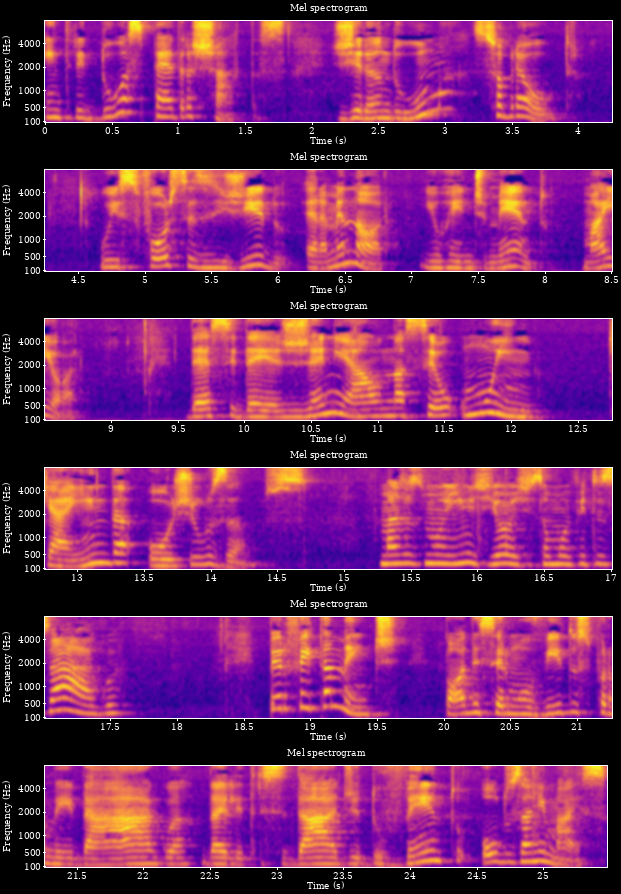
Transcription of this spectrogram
entre duas pedras chatas, girando uma sobre a outra. O esforço exigido era menor e o rendimento maior. Dessa ideia genial nasceu um moinho, que ainda hoje usamos. Mas os moinhos de hoje são movidos a água. Perfeitamente. Podem ser movidos por meio da água, da eletricidade, do vento ou dos animais.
